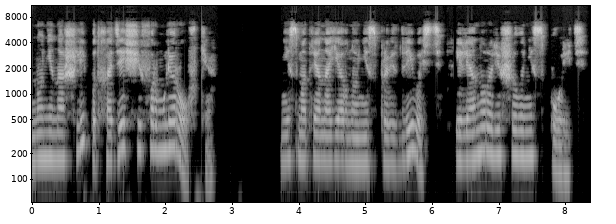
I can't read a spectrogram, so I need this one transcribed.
но не нашли подходящей формулировки. Несмотря на явную несправедливость, Элеонора решила не спорить.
